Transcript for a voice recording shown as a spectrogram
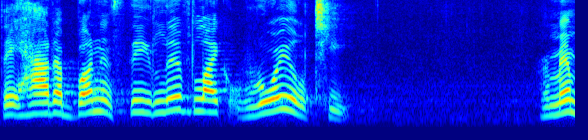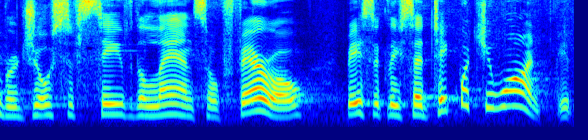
They had abundance. They lived like royalty. Remember, Joseph saved the land, so Pharaoh basically said, Take what you want, it,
